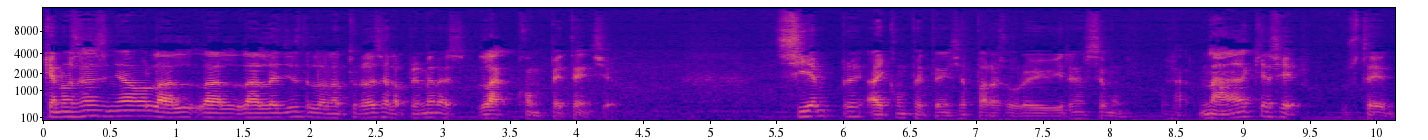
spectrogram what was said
que nos ha enseñado la- la- las leyes de la naturaleza, la primera es la competencia. Siempre hay competencia para sobrevivir en este mundo. O sea, nada que hacer. Usted,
